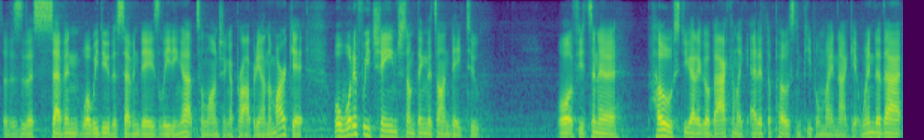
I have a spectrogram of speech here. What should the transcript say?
So this is the seven, what we do the seven days leading up to launching a property on the market. Well, what if we change something that's on day two? Well, if it's in a post, you got to go back and like edit the post, and people might not get wind of that,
